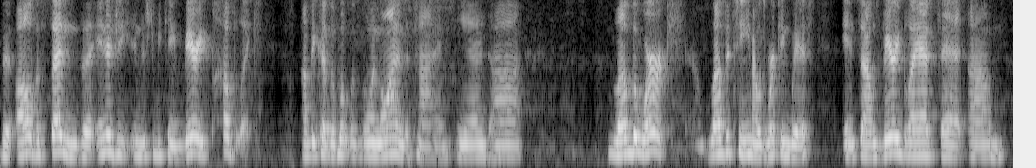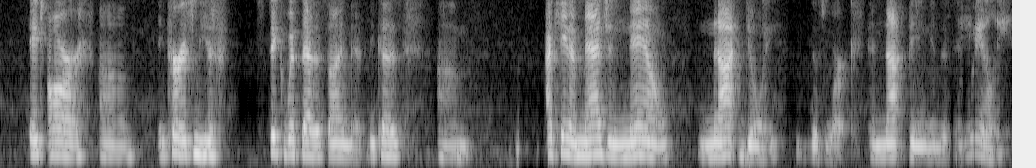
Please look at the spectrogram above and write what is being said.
But all of a sudden, the energy industry became very public uh, because of what was going on at the time. And uh, love the work, love the team I was working with. And so I was very glad that um, HR um, encouraged me to stick with that assignment because um, I can't imagine now not doing this work and not being in this. industry. Really?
